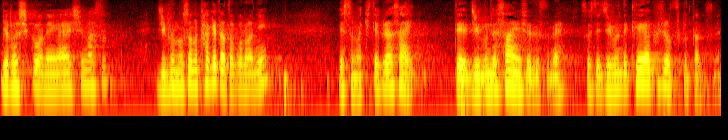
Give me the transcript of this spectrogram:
よろしくお願いします自分のそのかけたところにイエス様来てくださいって自分でサインしてですねそして自分で契約書を作ったんですね。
